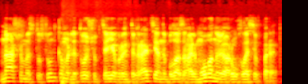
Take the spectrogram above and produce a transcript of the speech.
нашими стосунками для того, щоб ця євроінтеграція не була загальмованою, а рухалася вперед.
